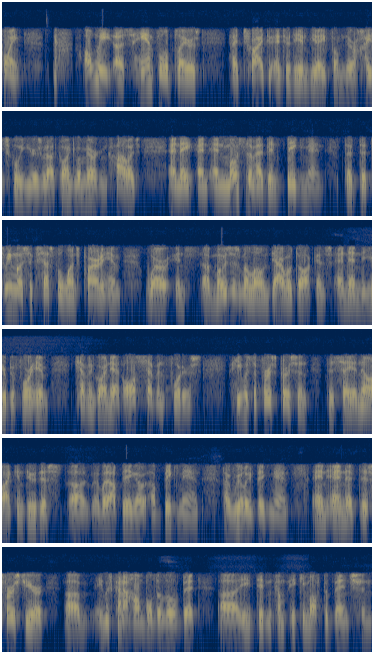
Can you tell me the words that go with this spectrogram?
point, only a handful of players had tried to enter the NBA from their high school years without going to American college, and they and, and most of them had been big men. The the three most successful ones prior to him were in, uh, Moses Malone, Darryl Dawkins, and then the year before him, Kevin Garnett, all seven footers. He was the first person to say, "No, I can do this uh, without being a, a big man, a really big man." And and at his first year, um, he was kind of humbled a little bit. Uh, he didn't come. He came off the bench, and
